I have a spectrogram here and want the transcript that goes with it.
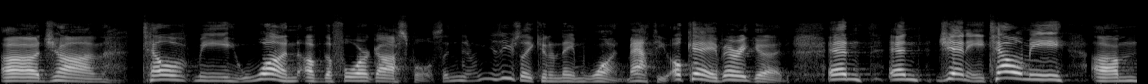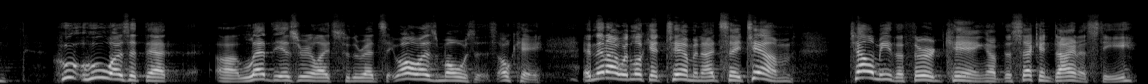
uh, John, tell me one of the four gospels and you usually can name one matthew okay very good and and jenny tell me um, who, who was it that uh, led the Israelites to the Red Sea? Well, it was Moses. Okay. And then I would look at Tim and I'd say, Tim, tell me the third king of the second dynasty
